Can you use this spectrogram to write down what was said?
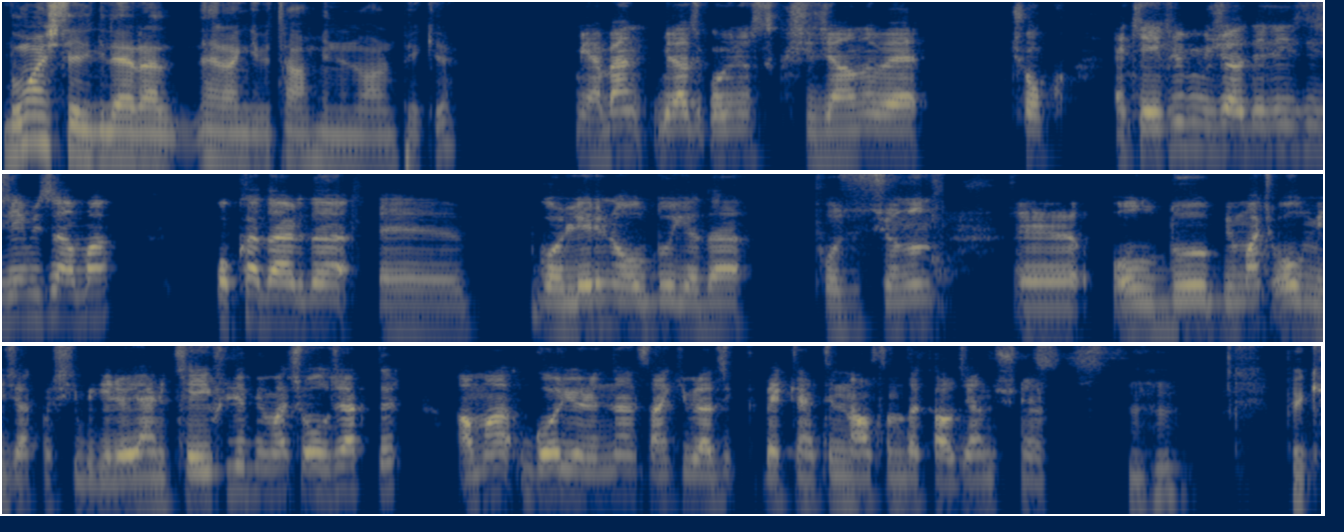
Bu maçla ilgili herhalde herhangi bir tahminin var mı peki? Ya ben birazcık oyunun sıkışacağını ve çok yani keyifli bir mücadele izleyeceğimizi ama o kadar da e, gollerin olduğu ya da pozisyonun e, olduğu bir maç olmayacakmış gibi geliyor. Yani keyifli bir maç olacaktır ama gol yönünden sanki birazcık beklentinin altında kalacağını düşünüyorum. Hı hı. Peki.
